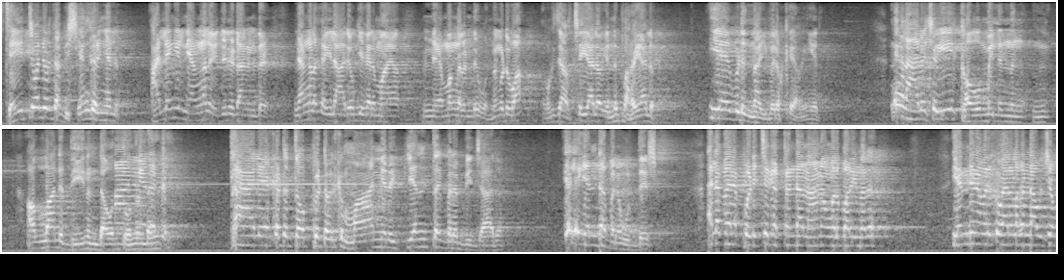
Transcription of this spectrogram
സ്റ്റേറ്റ്മെന്റ് കൊടുത്താൽ വിഷയം കഴിഞ്ഞല്ലോ. അല്ലെങ്കിൽ ഞങ്ങൾ എതിരിടാനുണ്ട് ഞങ്ങളെ കയ്യിൽ ആരോഗ്യകരമായ നിയമങ്ങളുണ്ട്. ഒന്നും കൊണ്ട് വാ. നമുക്ക് ചർച്ച ചെയ്യാലോ എന്ന് പറയാലോ. എവിടുന്ന ഇവരൊക്കെ ഇറങ്ങിയത്? നിങ്ങൾ ആലോചിച്ച ഈ കൗമിൽ നിന്ന് അള്ളാന്റെ ദീനുണ്ടാവും തോന്നുന്നുണ്ട്. തലേക്കെട്ട് തൊപ്പിട്ടവർക്ക് മാന്യത. എന്താ ഇവരെ വിചാരം? അല്ല എന്താ ഇവരെ ഉദ്ദേശം? അല്ല ഇവരെ പിടിച്ചു കെട്ടണ്ട എന്നാണ് നിങ്ങൾ പറയുന്നത്? എന്തിനാ അവർക്ക് വയറിളകേണ്ട ആവശ്യം?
